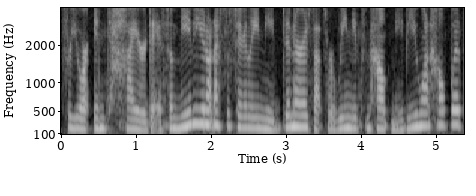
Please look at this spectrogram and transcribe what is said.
for your entire day. So maybe you don't necessarily need dinners. That's where we need some help. Maybe you want help with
